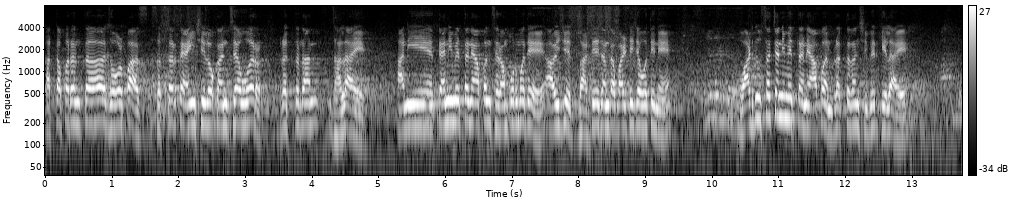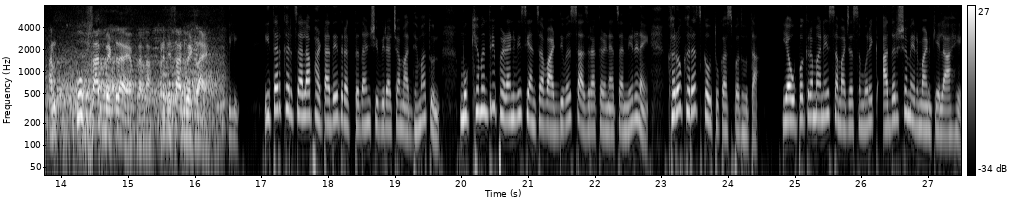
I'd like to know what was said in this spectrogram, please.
आत्तापर्यंत जवळपास सत्तर ते ऐंशी लोकांच्या वर रक्तदान झालं आहे. आणि त्यानिमित्ताने आपण श्रीरामपूरमध्ये आयोजित भारतीय जनता पार्टीच्या वतीने वाढदिवसाच्या निमित्ताने आपण रक्तदान शिबिर केलं आहे. आणि खूप साथ भेटला आहे आपल्याला प्रतिसाद भेटला आहे. इतर खर्चाला फाटा देत रक्तदान शिबिराच्या माध्यमातून मुख्यमंत्री फडणवीस यांचा वाढदिवस साजरा करण्याचा निर्णय खरोखरच कौतुकास्पद होता. या उपक्रमाने समाजासमोर एक आदर्श निर्माण केला आहे.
